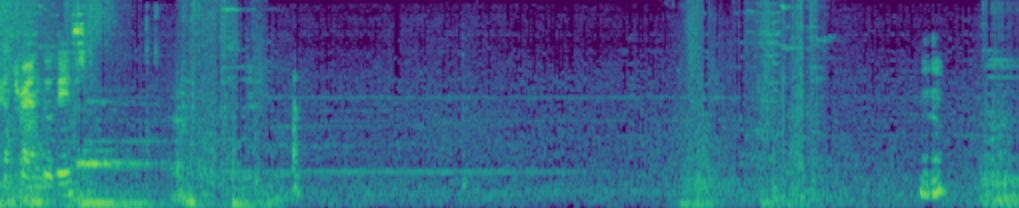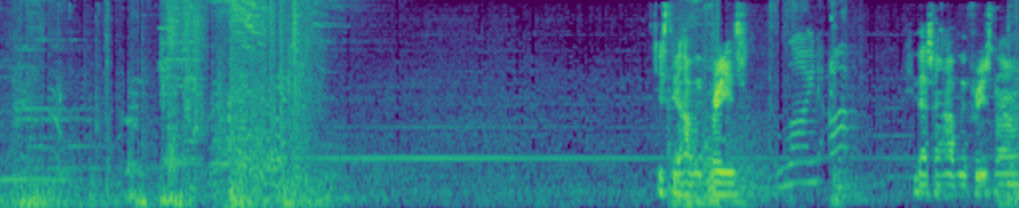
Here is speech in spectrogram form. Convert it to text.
Can try and do this. He still have the freeze. He doesn't have the freeze now.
